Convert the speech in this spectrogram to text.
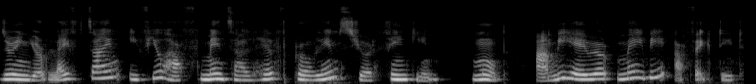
During your lifetime, if you have mental health problems, your thinking, mood, and behavior may be affected.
